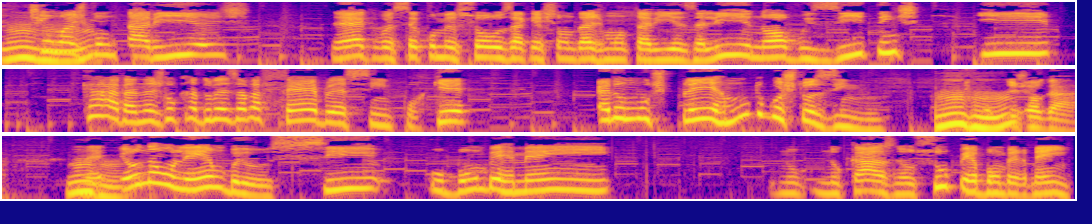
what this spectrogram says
Uhum. Tinha umas montarias, né? Que você começou a usar a questão das montarias ali, novos itens. E, cara, nas locadoras era febre, assim, porque era um multiplayer muito gostosinho uhum. de jogar. Né? Uhum. Né? Eu não lembro se o Bomberman no, no caso, né, o Super Bomberman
